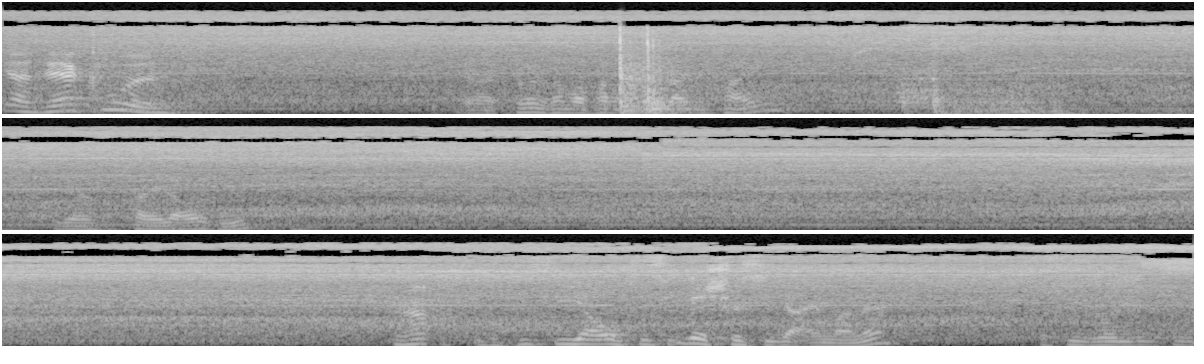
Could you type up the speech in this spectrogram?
Ja, sehr cool. Ja, können wir uns nochmal von der Seite zeigen, wie das Teil aussieht. Ja. Das ist wie auch das Überschüssige einmal, ne? Das ist so ein bisschen,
